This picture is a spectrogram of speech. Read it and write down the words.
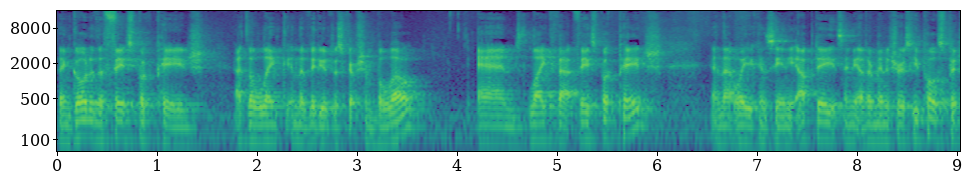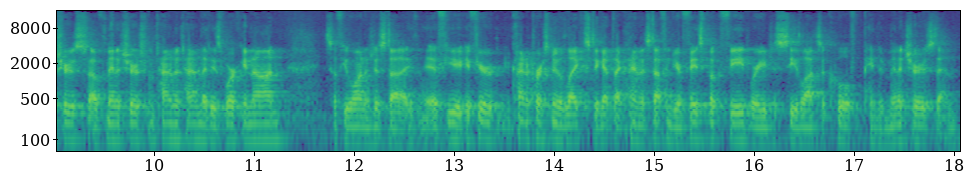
then go to the Facebook page at the link in the video description below and like that Facebook page and that way you can see any updates, any other miniatures. He posts pictures of miniatures from time to time that he's working on. So if you want to just, uh, if you if you're the kind of person who likes to get that kind of stuff into your Facebook feed where you just see lots of cool painted miniatures, then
